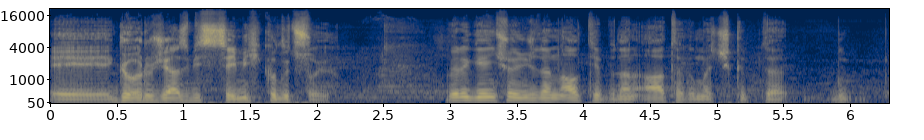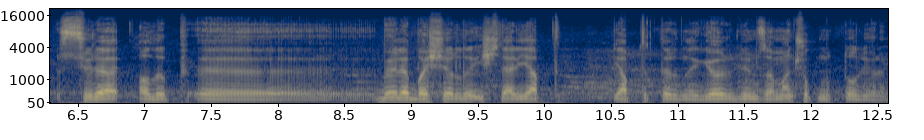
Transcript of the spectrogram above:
eee, göreceğiz biz Semih Kılıçsoy'u? Böyle genç oyuncuların altyapıdan A takıma çıkıp da bu süre alıp e, böyle başarılı işler yaptık yaptıklarını gördüğüm zaman çok mutlu oluyorum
